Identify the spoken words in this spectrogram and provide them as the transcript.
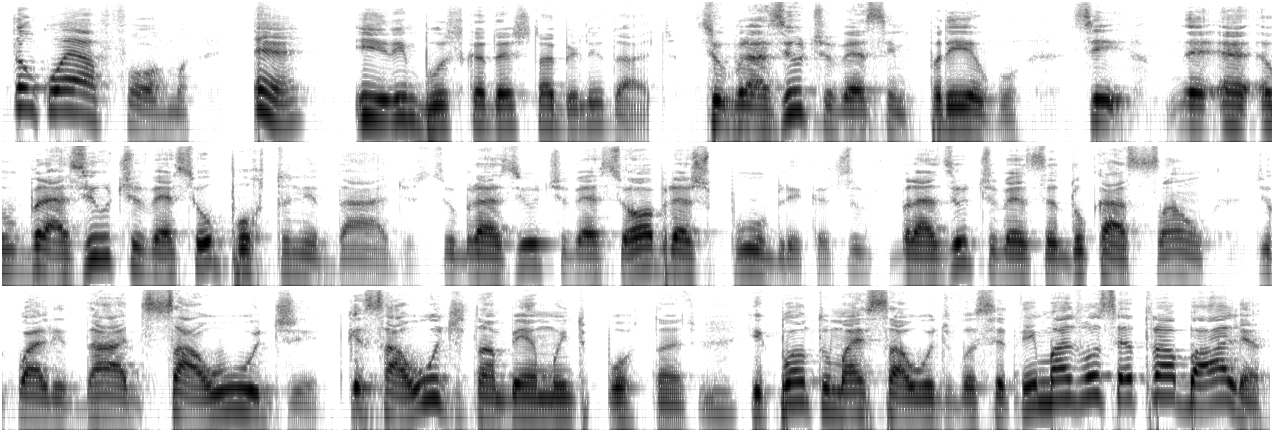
Então, qual é a forma? É ir em busca da estabilidade. Se o Brasil tivesse emprego, se é, é, o Brasil tivesse oportunidades, se o Brasil tivesse obras públicas, se o Brasil tivesse educação de qualidade, saúde, porque saúde também é muito importante. Que quanto mais saúde você tem, mais você trabalha,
